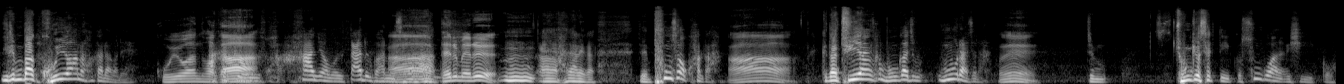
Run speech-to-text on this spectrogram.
이른바 고요한 화가라 그래. 고요한 화가 그 화- 하녀 뭐 따르고 하는 아, 사람. 베르메르. 음, 아, 아니 그 풍속 화가. 아. 그다음 뒤에 항상 뭔가 좀 우울하잖아. 네. 좀 종교색도 있고 숭고한 의식이 있고.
